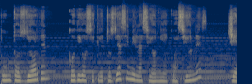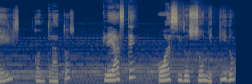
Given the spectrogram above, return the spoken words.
puntos de orden, códigos secretos de asimilación y ecuaciones, jails, contratos, creaste o has sido sometido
